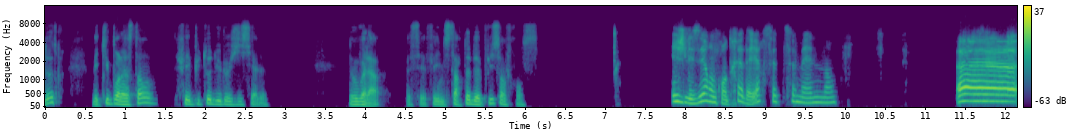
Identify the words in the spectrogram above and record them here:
neutres, mais qui pour l'instant fait plutôt du logiciel. Donc voilà, c'est fait une startup de plus en France. Et je les ai rencontrés d'ailleurs cette semaine. Euh,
